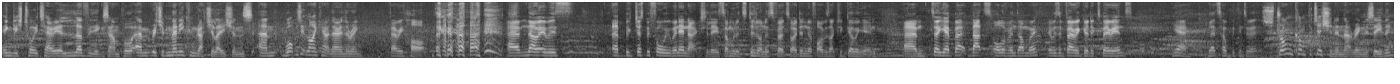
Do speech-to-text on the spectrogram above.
English Toy Terrier, lovely example. Um, Richard, many congratulations. Um, what was it like out there in the ring? Very hot. um, no, it was uh, just before we went in, actually. Someone had stood on his foot, so I didn't know if I was actually going in. Um, so, yeah, but that's all over and done with. It was a very good experience. Yeah, let's hope we can do it. Strong competition in that ring this evening.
